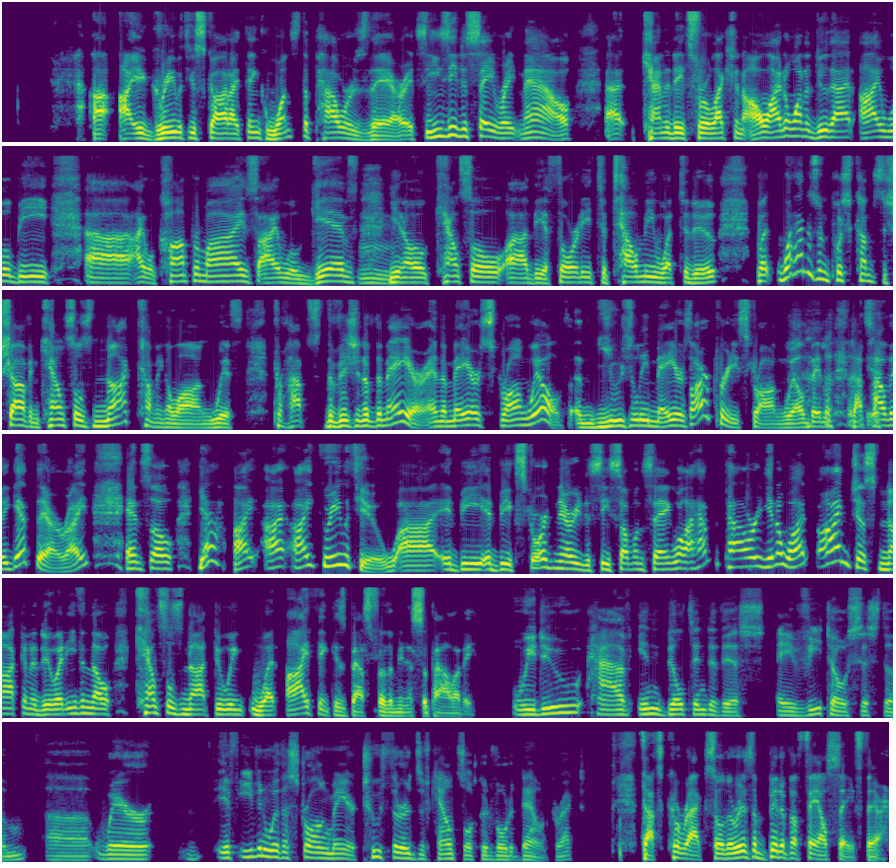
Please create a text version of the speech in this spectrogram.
Uh, I agree with you, Scott. I think once the power is there, it's easy to say right now, uh, candidates for election, oh, I don't want to do that. I will be, uh, I will compromise. I will give, mm. you know, council uh, the authority to tell me what to do. But what happens when push comes to shove and council's not coming along with perhaps the vision of the mayor and the mayor's strong-willed? usually mayors are pretty strong-willed. They, that's yeah. how they get there, right? And so, yeah, I, I, I agree with you uh, it'd be it'd be extraordinary to see someone saying, "Well, I have the power. You know what? I'm just not going to do it," even though council's not doing what I think is best for the municipality. We do have in built into this a veto system uh, where, if even with a strong mayor, two thirds of council could vote it down. Correct. That's correct. So there is a bit of a fail safe there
